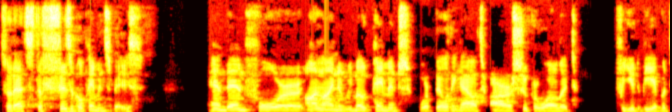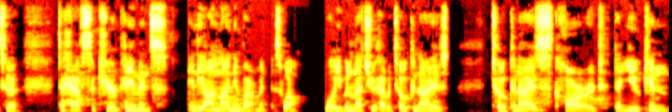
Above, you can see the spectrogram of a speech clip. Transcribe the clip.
So that's the physical payment space. And then for online and remote payments, we're building out our super wallet for you to be able to, to have secure payments in the online environment as well. We'll even let you have a tokenized, tokenized card that you can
